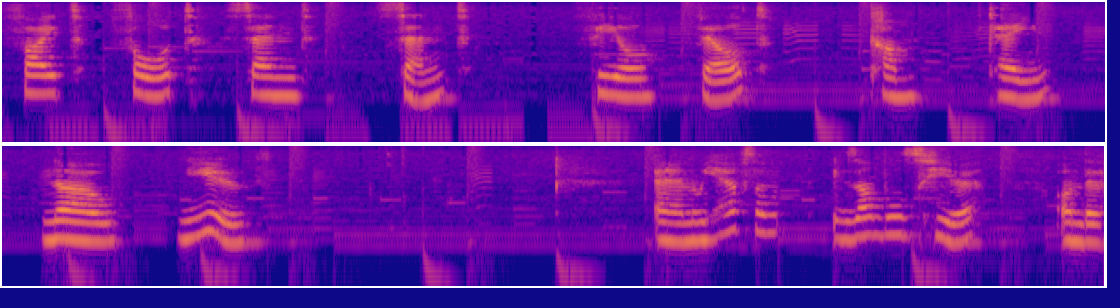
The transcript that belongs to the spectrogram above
Fight, fought. Send, sent, feel, felt, come, came, know, knew. And we have some examples here on the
